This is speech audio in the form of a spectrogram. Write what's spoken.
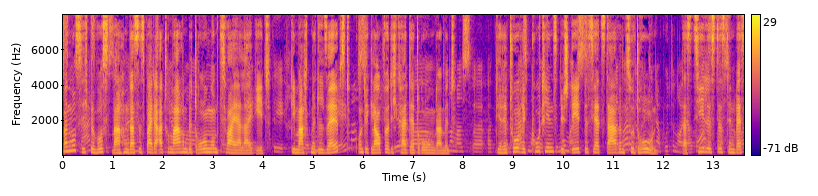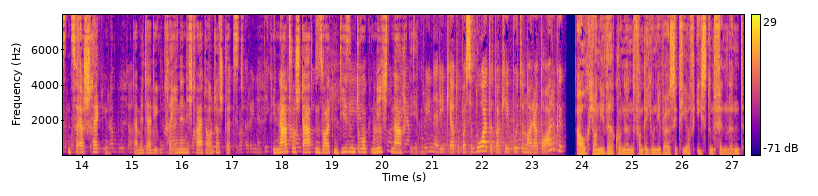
Man muss sich bewusst machen, dass es bei der atomaren Bedrohung um zweierlei geht. Die Machtmittel selbst und die Glaubwürdigkeit der Drohung damit. Die Rhetorik Putins besteht bis jetzt darin, zu drohen. Das Ziel ist es, den Westen zu erschrecken, damit er die Ukraine nicht weiter unterstützt. Die NATO-Staaten sollten diesem Druck nicht nachgeben. Auch Jonny Virkunen von der University of Eastern Finland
